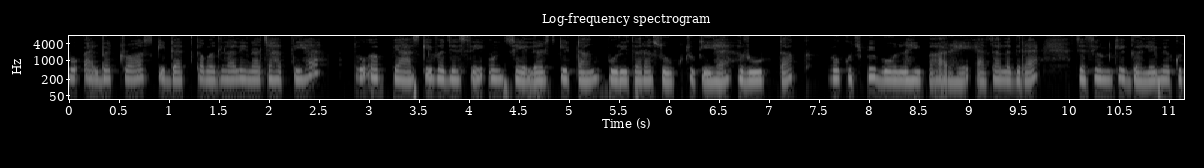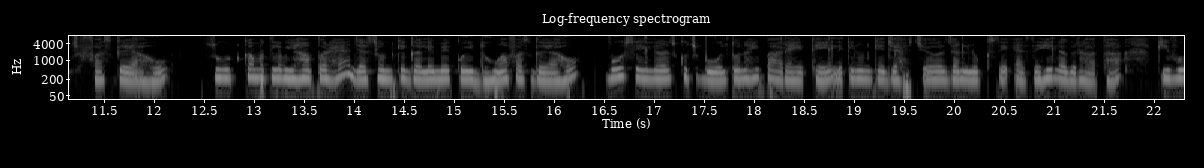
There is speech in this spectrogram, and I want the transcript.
वो एल्बर्ट्रॉस की डेथ का बदला लेना चाहती है। तो अब प्यास की वजह से उन सेलर्स की टंग पूरी तरह सूख चुकी है, रूट तक। वो कुछ भी बोल नहीं पा रहे। ऐसा लग रहा है जैसे उनके गले में कुछ फंस गया हो। सूट का मतलब यहाँ पर है जैसे उनके गले में कोई धुआँ फंस गया हो। वो सेलर्स कुछ बोल तो नहीं पा रहे थे, लेकिन उनके जेस्चर्स एंड लुक से ऐसे ही लग रहा था कि वो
